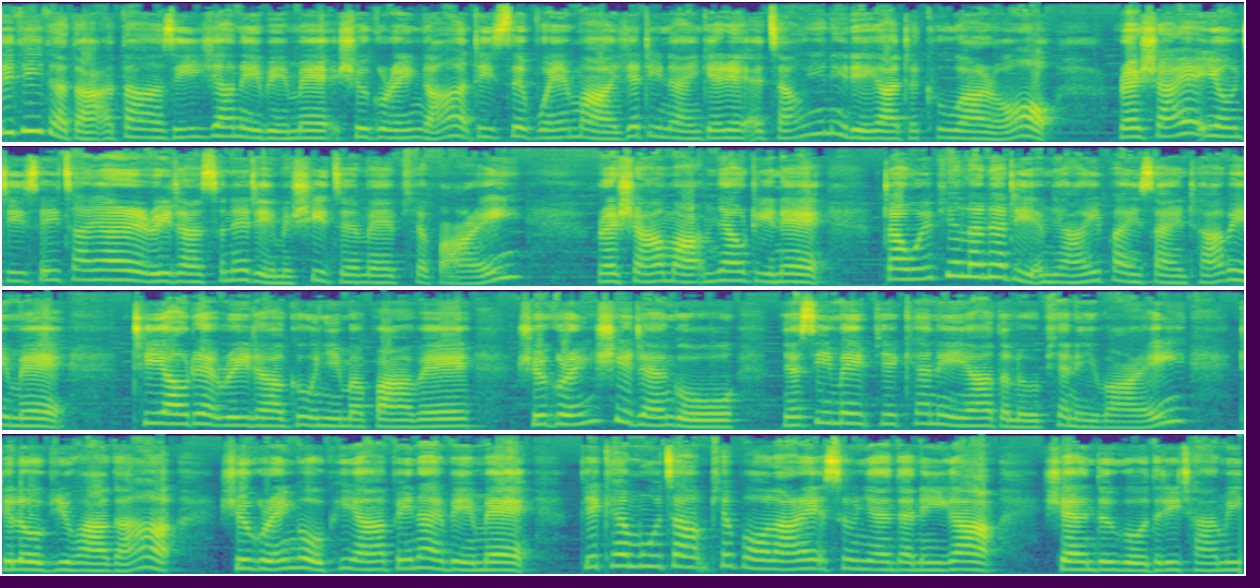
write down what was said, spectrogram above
တိတိတသာအသာစီးရနေပေမဲ့ယူကရိန်းကဒီစစ်ပွဲမှာရပ်တည်နိုင်ခဲ့တဲ့အကြောင်းရင်းတွေကတခုကတော့ရုရှားရဲ့အယုံကြည်စိတ်ချရတဲ့ရေဒါစနစ်တွေမရှိခြင်းပဲဖြစ်ပါတယ်ရုရှားမှာအမြောက်တွေနဲ့တာဝေးပြလက်နက်တွေအများကြီးပိုင်ဆိုင်ထားပေမဲ့ထိရောက်တဲ့ရေဒါကူညီမပါဘဲယူကရိန်းရှီတန်းကိုမျက်စိမိတ်ပြစ်ခတ်နေရတယ်လို့ဖြစ်နေပါတယ်။ဒီလိုဗျူဟာကယူကရိန်းကိုဖိအားပေးနိုင်ပေမဲ့ပြစ်ခတ်မှုကြောင့်ဖြစ်ပေါ်လာတဲ့အဆူညံတဏီကရန်သူကိုသတိထားမိ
